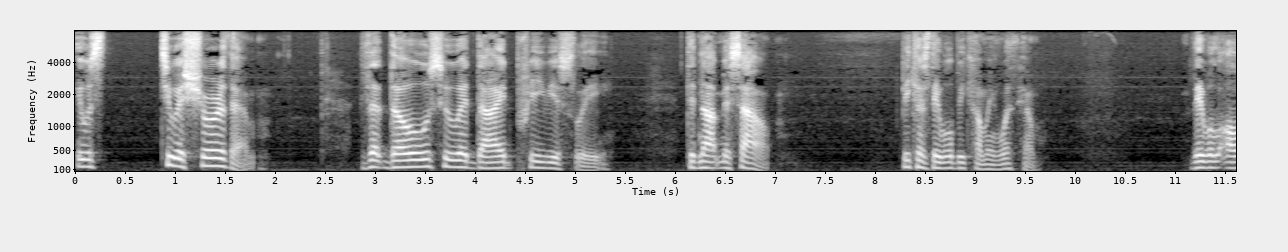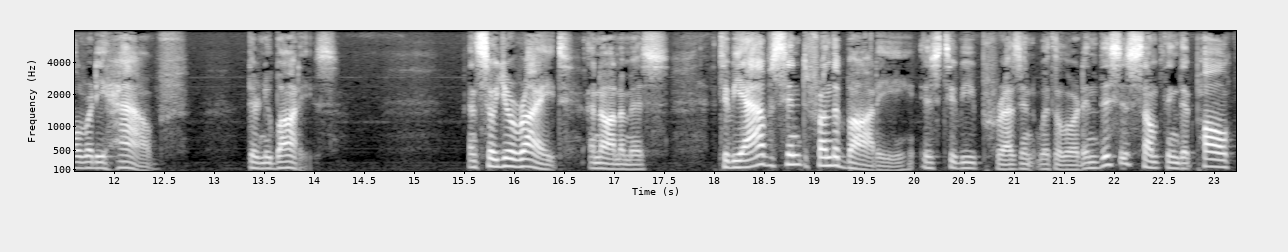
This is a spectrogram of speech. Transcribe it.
It was to assure them that those who had died previously did not miss out because they will be coming with him. They will already have their new bodies. And so you're right, Anonymous. To be absent from the body is to be present with the Lord. And this is something that Paul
